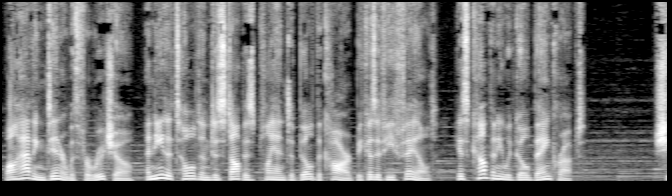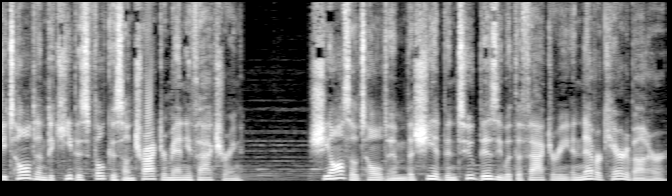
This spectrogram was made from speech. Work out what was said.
While having dinner with Ferruccio, Anita told him to stop his plan to build the car because if he failed, his company would go bankrupt. She told him to keep his focus on tractor manufacturing, she also told him that she had been too busy with the factory and never cared about her,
